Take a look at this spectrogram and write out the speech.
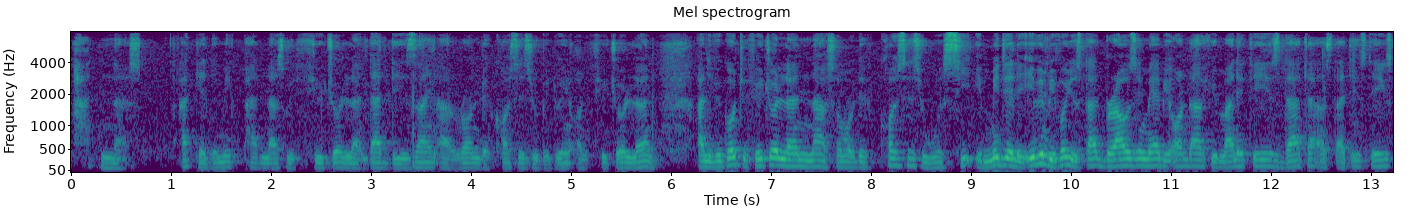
partners academic partners with future learn that design and run the courses you'll be doing on future learn. And if you go to future learn now some of the courses you will see immediately even before you start browsing maybe under humanities data and statistics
